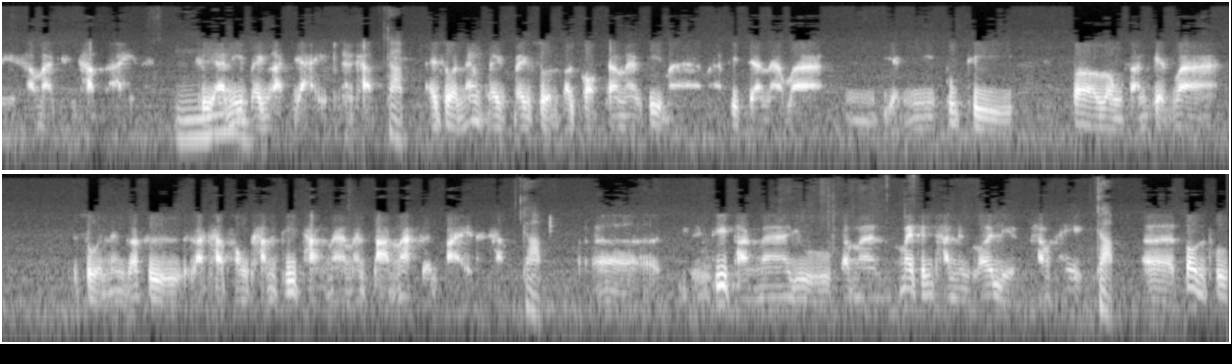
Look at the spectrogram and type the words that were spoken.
นี่เข้ามาแข่งขันได้นะคืออันนี้เป็นหลักใหญ่นะครับครับไอ้ส่วนนั่งเป็นเป็นส่วนประกอบเจ้าหน้าที่มามาพิจารณาว่าอืมอย่างนี้ทุกที ก็ลองสังเกตว่า ส่วนหนึ่งก็คือราคาทองคำที่ผ่านมามันต่ำมากเกินไปนะครับ ครับเอ่อที่ผ่านมาอยู่ประมาณไม่ถึงพันหนึ่งร้อยเหรียญทำให้ครับเอ่อ ต้นทุน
